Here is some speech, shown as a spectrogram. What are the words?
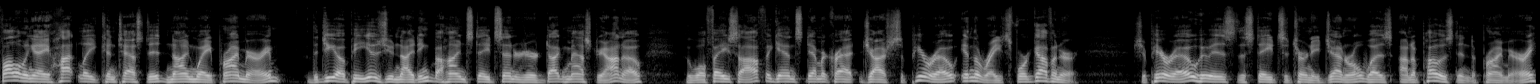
Following a hotly contested nine way primary, the GOP is uniting behind State Senator Doug Mastriano, who will face off against Democrat Josh Shapiro in the race for governor. Shapiro, who is the state's attorney general, was unopposed in the primary.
